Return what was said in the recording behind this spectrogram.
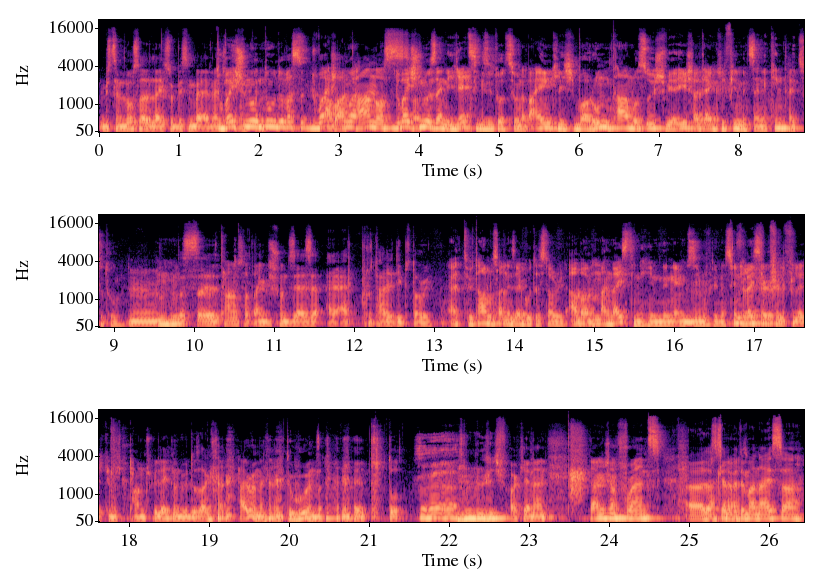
ein bisschen los hat, like so ein bisschen bei Avengers. Du weißt nur, du, du, was, du weißt Aber nur, Thanos- du weißt nur seine jetzige Situation, aber eigentlich, warum Thanos so ist, wie er ist, hat eigentlich viel mit seiner Kindheit zu tun. Mhm. Das, äh, Thanos hat eigentlich schon sehr, sehr äh, äh, brutale Deep Story. Äh, Thanos hat eine sehr gute Story, aber man weiß die nicht in den MCU-Filmen. Das finde ich Vielleicht, vielleicht, vielleicht kann ich Thanos relaten und würde sagen, Iron Man, du Hurensohn. Tot. okay, nein. Dankeschön, Friends. Äh, das Keller wird immer nicer.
